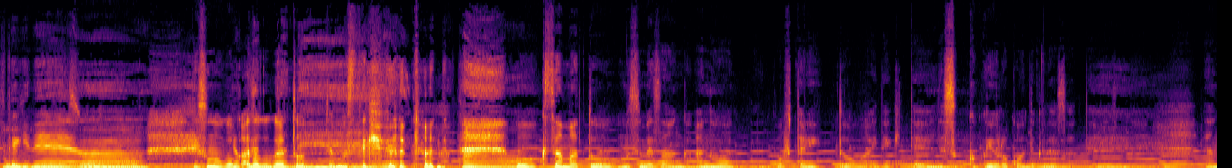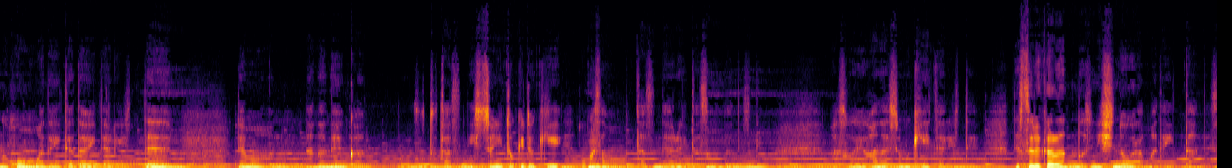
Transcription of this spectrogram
素敵ね。うんでそのご家族がとっても素敵だったんで奥様と娘さんがあのお二人とお会いできてですっごく喜んでくださって。あの本までいただいたりして、でもあの7年間ずっと訪ね一緒に時々奥様も訪ね歩いたそうなんですけど、まあ、そういう話も聞いたりしてでそれからの西の浦まで行ったんです。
